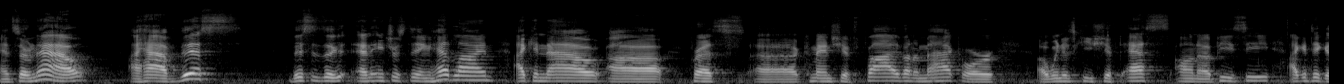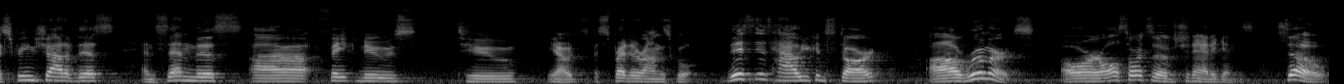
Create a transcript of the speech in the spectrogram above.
And so now I have this. This is a, an interesting headline. I can now uh, press uh, Command Shift 5 on a Mac or Windows key Shift S on a PC. I can take a screenshot of this and send this uh, fake news to, you know, spread it around the school. This is how you can start uh, rumors or all sorts of shenanigans. So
